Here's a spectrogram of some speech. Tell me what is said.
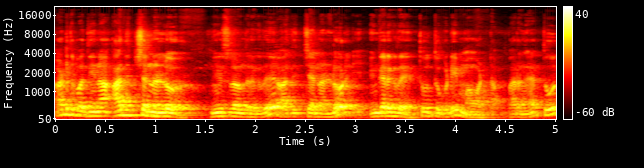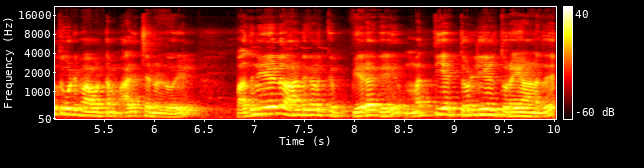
அடுத்து பார்த்தீங்கன்னா அதிச்சநல்லூர் நியூஸில் வந்துருக்குது ஆதிச்சநல்லூர் எங்கே இருக்குது. தூத்துக்குடி மாவட்டம். பாருங்கள் தூத்துக்குடி மாவட்டம் ஆதிச்சநல்லூரில் பதினேழு ஆண்டுகளுக்கு பிறகு மத்திய தொல்லியல் துறையானது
